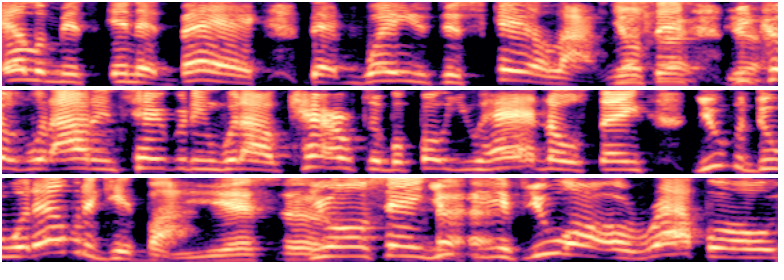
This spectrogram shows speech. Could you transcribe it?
elements in that bag that weighs this scale out. You know what I'm saying? right. Yeah. Because without integrity and without character, before you had those things, you could do whatever to get by. Yes, sir. You know what I'm saying? You if you are a rapper, you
